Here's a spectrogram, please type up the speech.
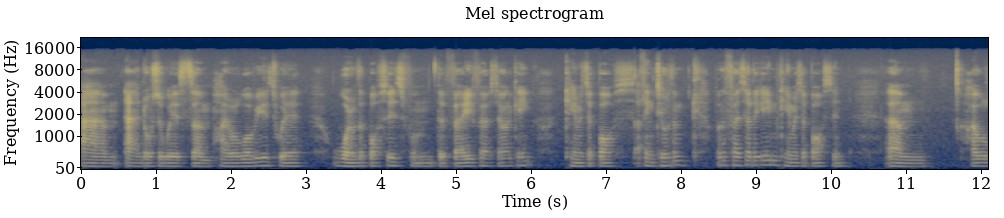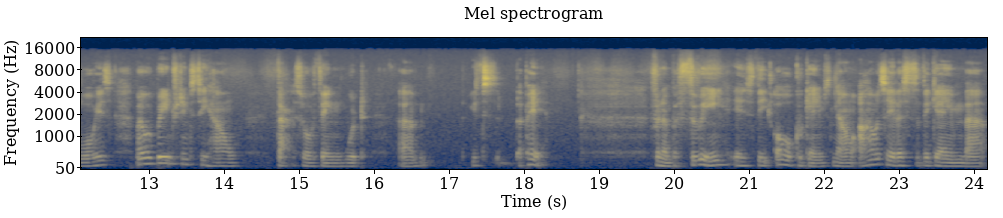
um, and also with um, Hyrule Warriors, where one of the bosses from the very first Zelda game came as a boss. I think two of them from the first Zelda game came as a boss in um, Hyrule Warriors. But it would be interesting to see how that sort of thing would um, appear. For number three is the Oracle games. Now, I would say this is the game that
